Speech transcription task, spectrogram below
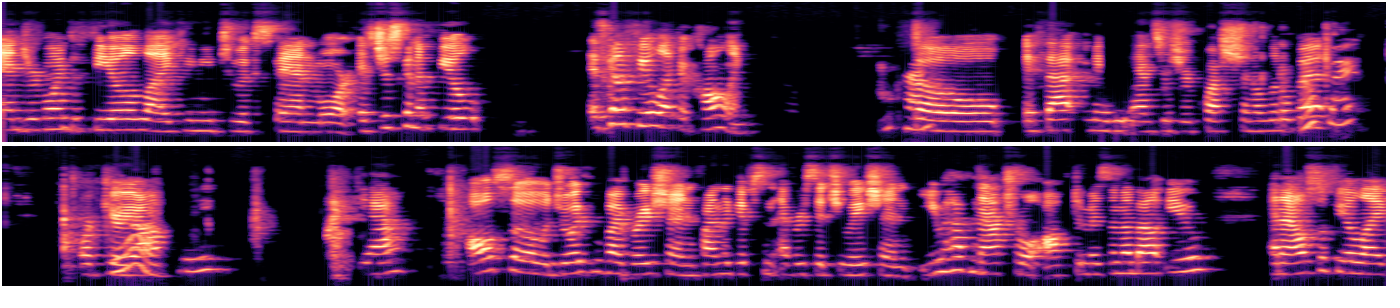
And you're going to feel like you need to expand more. It's just going to feel, it's going to feel like a calling. Okay. So if that maybe answers your question a little bit okay. or curiosity. Yeah. Also, joyful vibration, find the gifts in every situation. You have natural optimism about you. And I also feel like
